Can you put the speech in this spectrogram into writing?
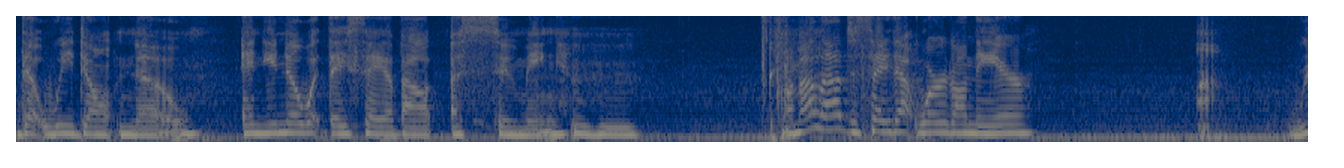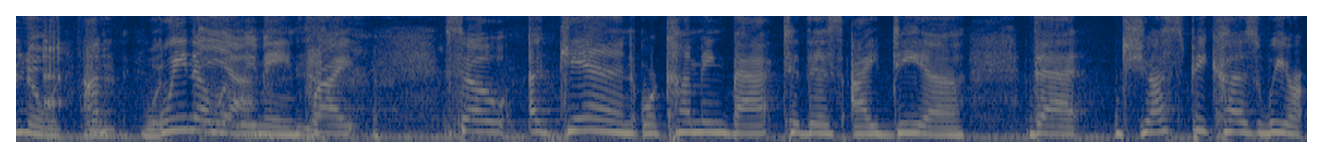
that we don't know. And you know what they say about assuming. Mm-hmm. Am I allowed to say that word on the air? We know what. what, it, what we know what we mean, right? So again, we're coming back to this idea that just because we are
